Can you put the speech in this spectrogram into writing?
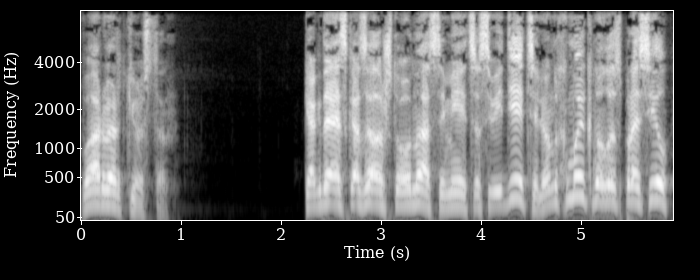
Варвард-Кюстон. Когда я сказал, что у нас имеется свидетель, он хмыкнул и спросил,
